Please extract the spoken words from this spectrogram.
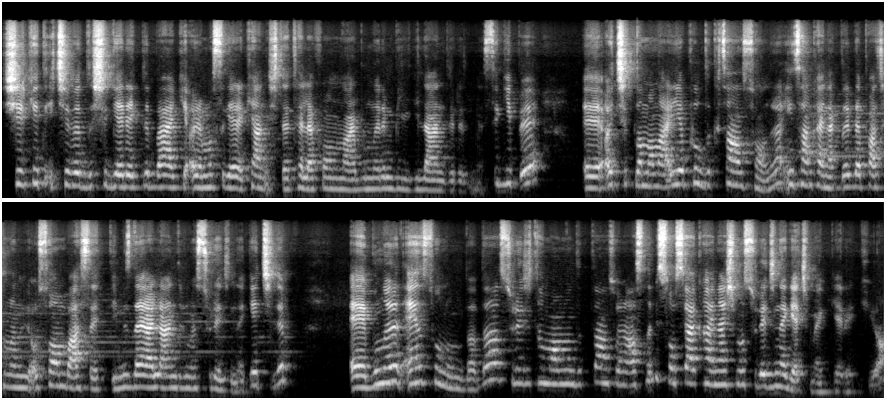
şirket içi ve dışı gerekli belki araması gereken işte telefonlar bunların bilgilendirilmesi gibi e, açıklamalar yapıldıktan sonra insan kaynakları departmanı ile o son bahsettiğimiz değerlendirme sürecine geçilip e, bunların en sonunda da süreci tamamladıktan sonra aslında bir sosyal kaynaşma sürecine geçmek gerekiyor.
